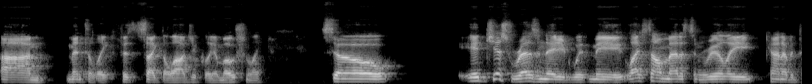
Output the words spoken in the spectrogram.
um, mentally, psychologically, emotionally. So it just resonated with me. Lifestyle medicine really kind of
